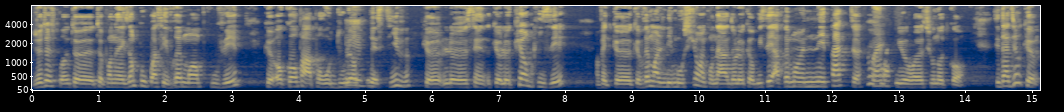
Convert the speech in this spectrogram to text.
je te, te, te prendre un exemple. Pourquoi c'est vraiment prouvé que encore par rapport aux douleurs mm. digestives, que le, que le cœur brisé, en fait, que, que vraiment l'émotion hein, qu'on a dans le cœur brisé a vraiment un impact sur, sur notre corps. C'est-à-dire que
